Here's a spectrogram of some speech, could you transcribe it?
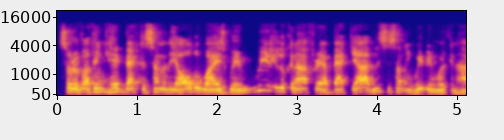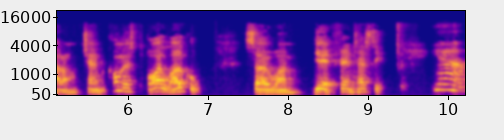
sort of i think head back to some of the older ways we're really looking after our backyard. And this is something we've been working hard on with chamber of commerce buy local. So um, yeah fantastic yeah.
